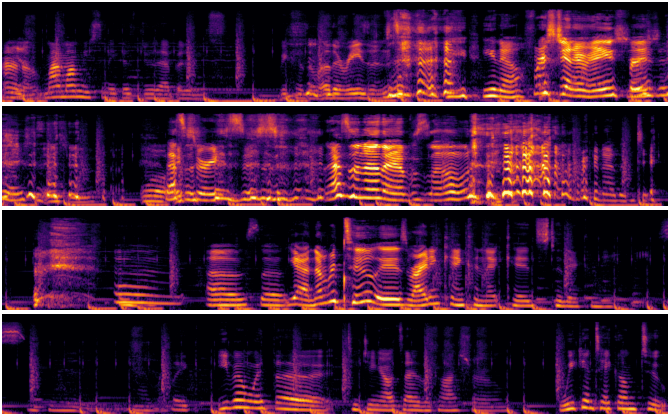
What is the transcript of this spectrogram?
I don't Yeah. know. My mom used to make us do that, but it was because of other reasons. you know, first generation. First generation issues. Well, That's a- experiences. That's another episode another day. Uh, um, so yeah, number two is writing can connect kids to their communities. like even with the teaching outside of the classroom we can take them to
